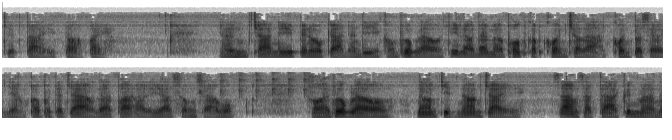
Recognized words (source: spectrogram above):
เจ็บตายอีกต่อไปฉะนั้นชาตินี้เป็นโอกาสอันดีของพวกเราที่เราได้มาพบกับคนฉลาดคนประเสริฐอย่างพระพุทธเจ้าและพระอริยสงสาวก ขอให้พวกเราน้อมจิตน้อมใจสร้างศรัทธาขึ้นมาใน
